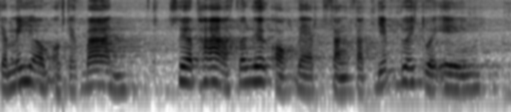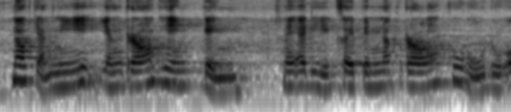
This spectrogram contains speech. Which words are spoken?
จะไม่ยอมออกจากบ้าน เสื้อผ้าก็เลือกออกแบบสั่งตัดเย็บด้วยตัวเอง นอกจากนี้ยังร้องเพลงเก่ง ในอดีตเคยเป็นนักร้องคู่หูดูโอ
